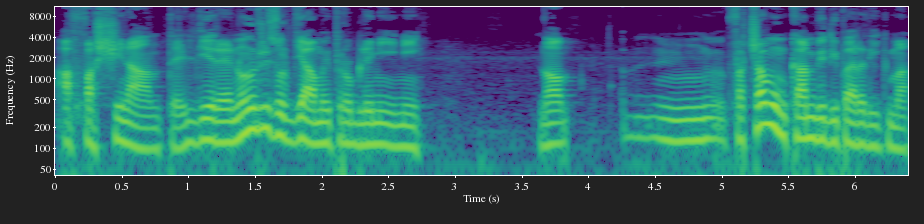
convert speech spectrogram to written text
affascinante il dire non risolviamo i problemini, no? Mm, facciamo un cambio di paradigma.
